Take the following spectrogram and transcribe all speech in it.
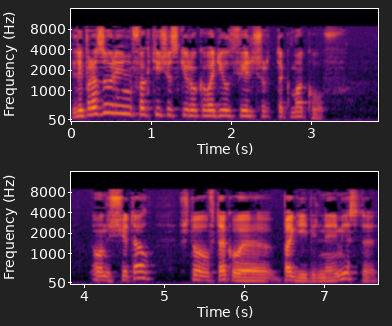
Лепрозорием фактически руководил фельдшер Токмаков. Он считал, что в такое погибельное место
